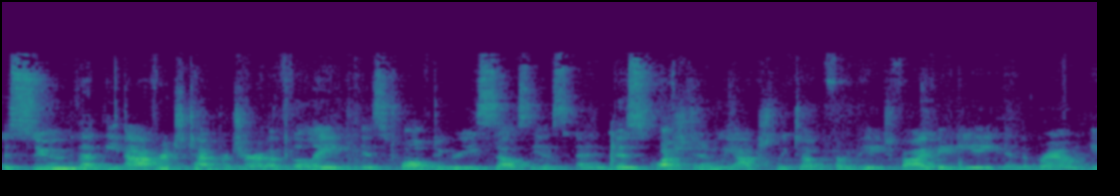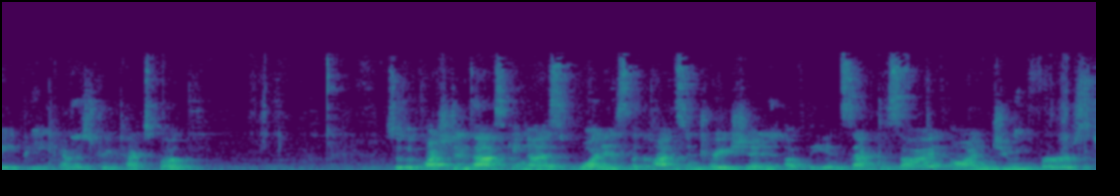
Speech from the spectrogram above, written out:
Assume that the average temperature of the lake is 12 degrees Celsius. And this question we actually took from page 588 in the Brown AP Chemistry textbook. So the question's asking us, what is the concentration of the insecticide on June 1st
